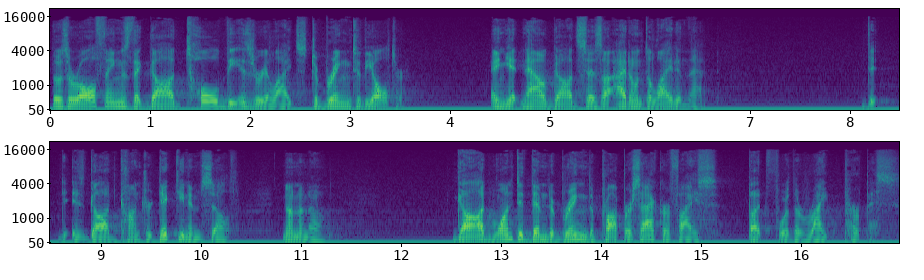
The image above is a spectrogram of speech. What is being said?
Those are all things that God told the Israelites to bring to the altar. And yet now God says, I, don't delight in that. Is God contradicting himself? No, no, no. God wanted them to bring the proper sacrifice, but for the right purpose.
